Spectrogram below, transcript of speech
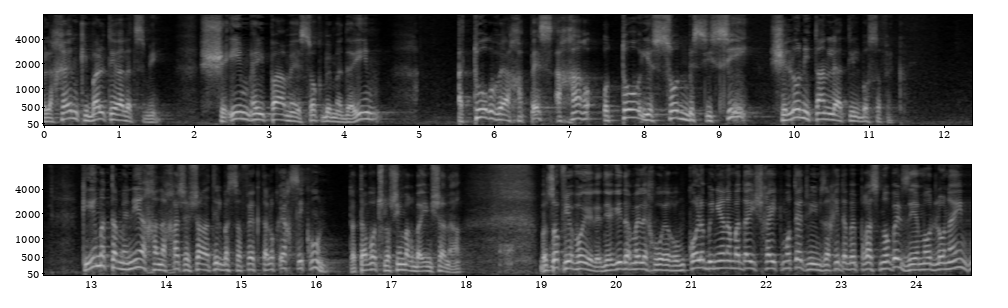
ולכן קיבלתי על עצמי שאם אי פעם אעסוק במדעים, אטור ואחפש אחר אותו יסוד בסיסי שלא ניתן להטיל בו ספק. כי אם אתה מניח הנחה שאפשר להטיל בה ספק, אתה לוקח סיכון. אתה תעבוד 30-40 שנה, בסוף יבוא ילד, יגיד המלך הוא עירום, כל הבניין המדעי שלך יתמוטט, ואם זכית בפרס נובל זה יהיה מאוד לא נעים.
